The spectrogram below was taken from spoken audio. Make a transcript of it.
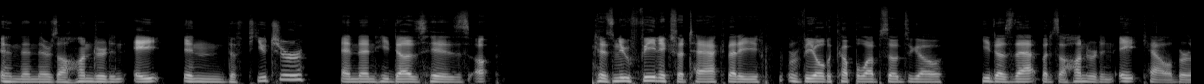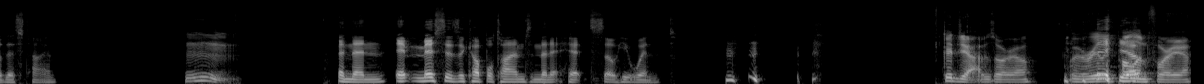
and then there's 108 in the future and then he does his uh, his new phoenix attack that he revealed a couple episodes ago he does that but it's 108 caliber this time Hmm. and then it misses a couple times and then it hits so he wins Good job, Zoro. we are really Yep. pulling for you.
